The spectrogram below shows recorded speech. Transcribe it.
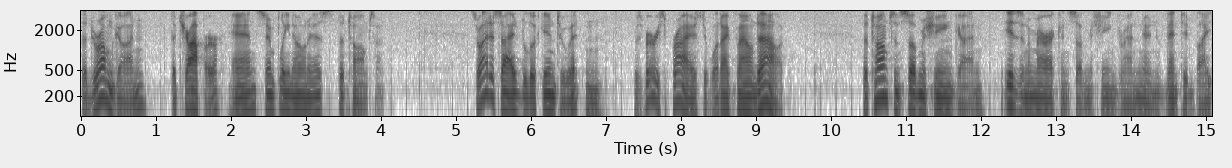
the drum gun, the chopper, and simply known as the Thompson. So I decided to look into it and was very surprised at what I found out. The Thompson submachine gun is an American submachine gun invented by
